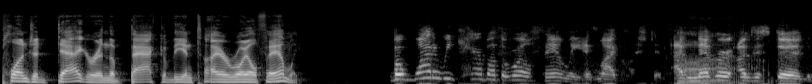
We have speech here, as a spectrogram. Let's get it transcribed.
plunge a dagger in the back of the entire royal family. But why do we care about the royal family? Is my question. I've Ah. never understood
